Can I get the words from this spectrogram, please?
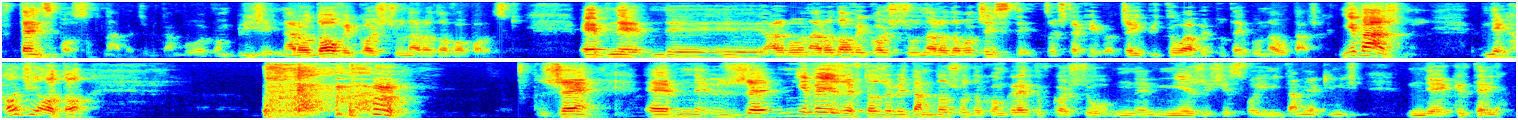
W ten sposób nawet, żeby tam było tam bliżej. Narodowy Kościół narodowo-polski. Albo Narodowy Kościół narodowo-czysty, coś takiego. JP Tuła by tutaj był na ołtarzach. Nieważne. Chodzi o to, że, że nie wierzę w to, żeby tam doszło do konkretów. Kościół mierzy się swoimi tam jakimiś kryteriami.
